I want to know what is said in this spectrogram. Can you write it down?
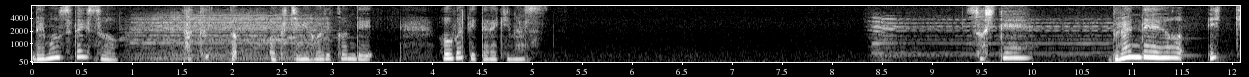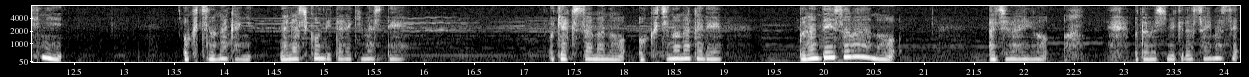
レモンスライスをパクッとお口に放り込んで頬張っていただきます。そしてブランデーを一気にお口の中に流し込んでいただきましてお客様のお口の中でブランデーサワーの味わいを お楽しみくださいませ。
